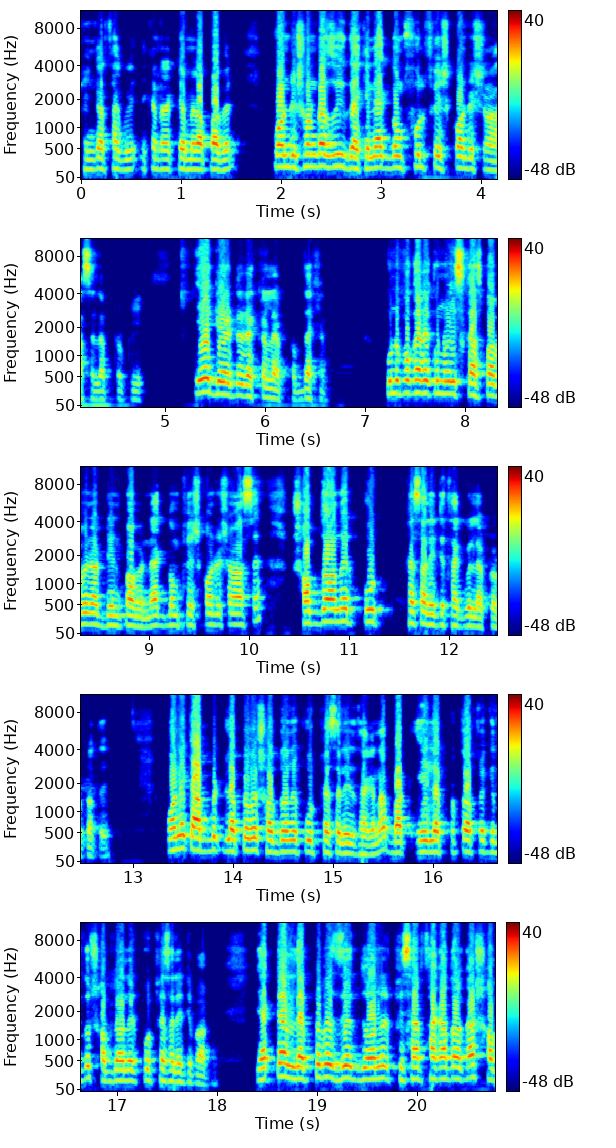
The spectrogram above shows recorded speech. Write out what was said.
ফিঙ্গার থাকবে, এখানে ক্যামেরা পাবেন। কন্ডিশনটা যদি দেখেন, একদম ফুল ফ্রেশ কন্ডিশন আছে ল্যাপটপটি এ গ্রেডের একটা ল্যাপটপ দেখেন। কোনো প্রকারের কোনো স্ক্র্যাচ পাবেন আর ডেন্ট পাবেন একদম ফ্রেশ কন্ডিশন আছে। সব ধরনের পুট ফ্যাসিলিটি থাকবে ল্যাপটপটাতে অনেক আপডেট ল্যাপটপে সব ধরনের পুট ফ্যাসিলিটি থাকে না বাট এই ল্যাপটপে আপনি কিন্তু সব ধরনের পুট ফ্যাসিলিটি পাবেন। একটা ল্যাপটপে যে ধরনের ফিচার থাকা দরকার, সব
